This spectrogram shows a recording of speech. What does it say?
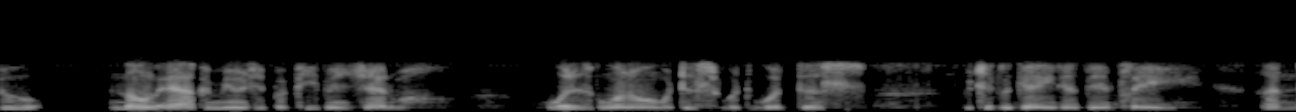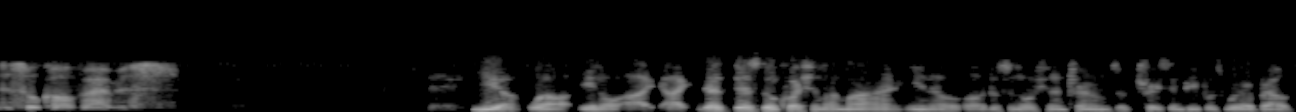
to not only our community but people in general. What is going on with this with, with this particular game that's being played under the so-called virus? Yeah, well, you know, I, I there's there's no question in my mind. You know, uh, a notion in terms of tracing people's whereabouts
